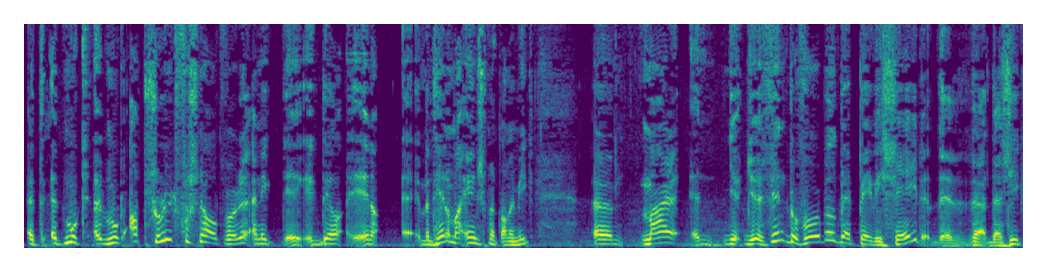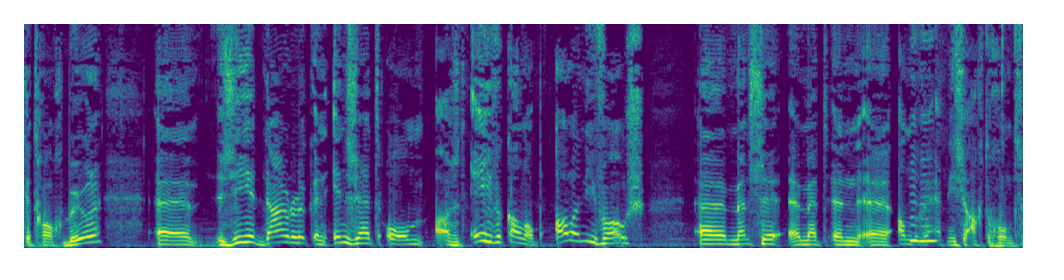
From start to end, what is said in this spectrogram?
Het, het, moet, het moet absoluut versneld worden. En ik, ik deel in, ik ben het helemaal eens met Annemiek. Uh, maar je, je vindt bijvoorbeeld bij PwC, daar zie ik het gewoon gebeuren. Uh, zie je duidelijk een inzet om, als het even kan, op alle niveaus. Uh, mensen met een andere mm -hmm. etnische achtergrond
